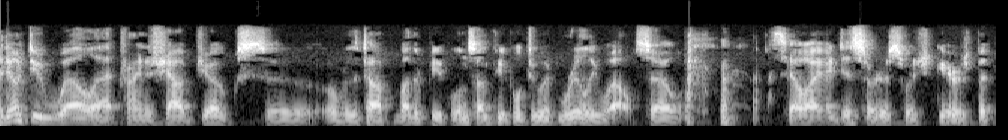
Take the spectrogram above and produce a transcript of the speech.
I don't do well at trying to shout jokes uh, over the top of other people, and some people do it really well. So, so I just sort of switched gears. But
